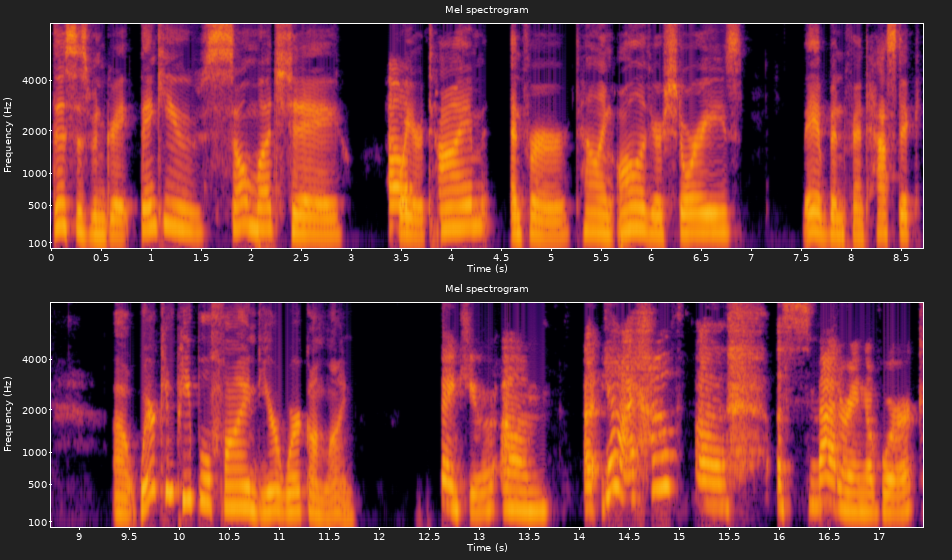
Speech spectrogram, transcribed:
this has been great. Thank you so much today oh. for your time and for telling all of your stories. They have been fantastic. Uh, where can people find your work online? Thank you. Um, uh, yeah, I have a, a, smattering of work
